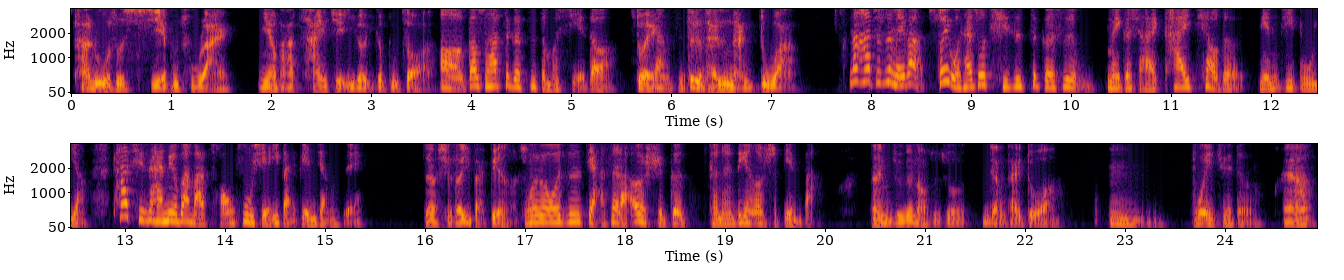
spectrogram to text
他如果说写不出来，你要把它拆解一个一个步骤啊。哦、呃，告诉他这个字怎么写的，对，这样子，这个才是难度啊。那他就是没办法，所以我才说，其实这个是每个小孩开窍的年纪不一样，他其实还没有办法重复写一百遍这样子诶。那要写到一百遍啊？我我只是假设了，二十个可能练二十遍吧。那你就跟老师说量太多啊。嗯，我也觉得。哎呀，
